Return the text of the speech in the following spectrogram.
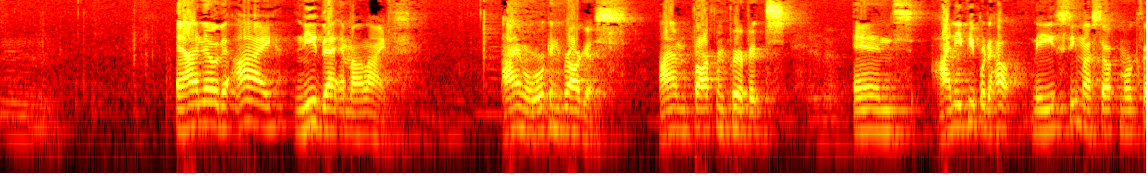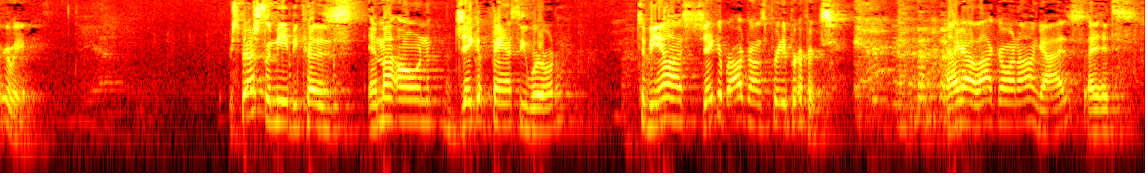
And I know that I need that in my life. I am a work in progress. I'm far from perfect. And I need people to help me see myself more clearly. Especially me, because in my own Jacob fantasy world, to be honest, Jacob Ardron's pretty perfect. I got a lot going on, guys. It's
